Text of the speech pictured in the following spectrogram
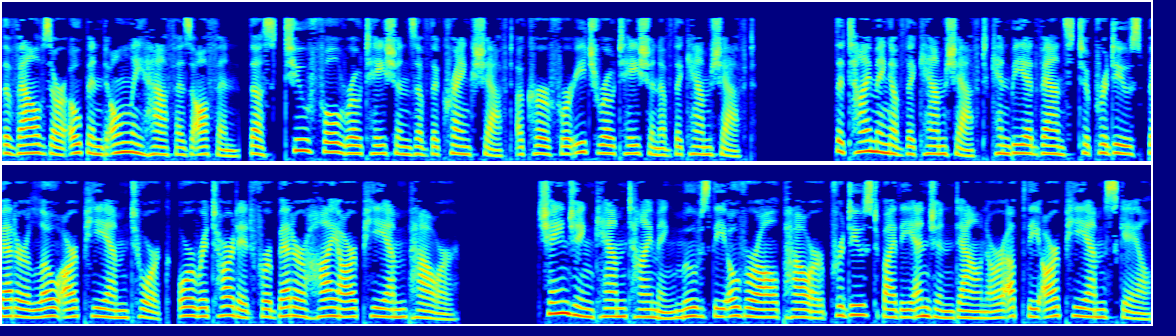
the valves are opened only half as often, thus, two full rotations of the crankshaft occur for each rotation of the camshaft. The timing of the camshaft can be advanced to produce better low RPM torque, or retarded for better high RPM power. Changing cam timing moves the overall power produced by the engine down or up the RPM scale.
